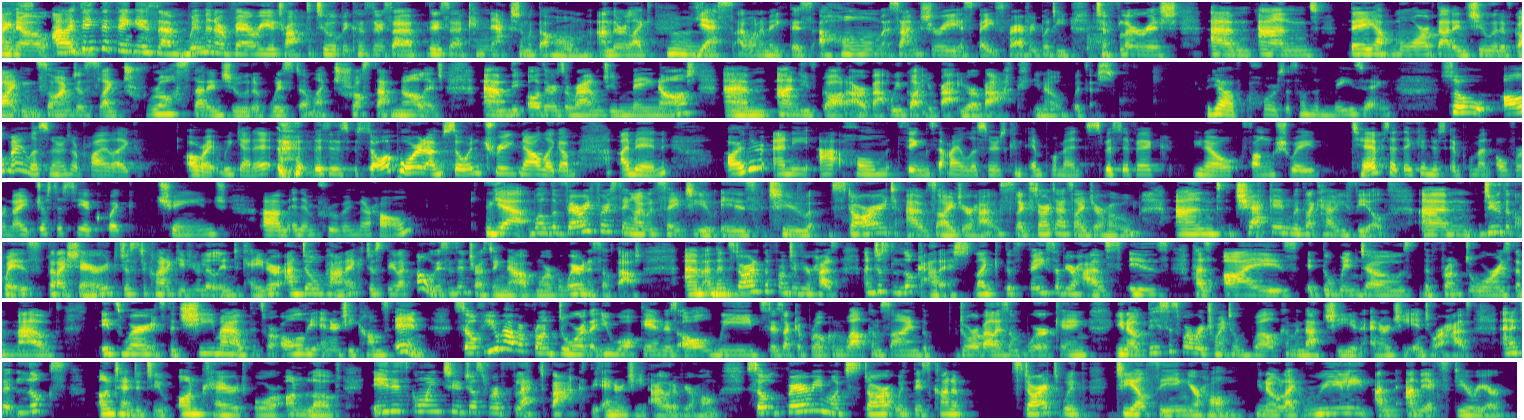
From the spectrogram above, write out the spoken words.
i know um, i think the thing is um, women are very attracted to it because there's a there's a connection with the home and they're like mm. yes i want to make this a home a sanctuary a space for everybody to flourish um, and they have more of that intuitive guidance. So I'm just like, trust that intuitive wisdom, like trust that knowledge. And um, the others around you may not. Um, and you've got our back, we've got your back, your back, you know, with it. Yeah, of course. It sounds amazing. So, all of my listeners are probably like, all right, we get it. this is so important. I'm so intrigued now. Like, I'm, I'm in. Are there any at home things that my listeners can implement, specific, you know, feng shui tips that they can just implement overnight just to see a quick change um, in improving their home? Yeah, well, the very first thing I would say to you is to start outside your house, like start outside your home and check in with like how you feel. Um, do the quiz that I shared just to kind of give you a little indicator and don't panic. Just be like, oh, this is interesting now. have more of awareness of that. Um, and then mm. start at the front of your house and just look at it. Like the face of your house is has eyes, it, the windows, the front doors, the mouth it's where it's the chi mouth it's where all the energy comes in so if you have a front door that you walk in there's all weeds there's like a broken welcome sign the doorbell isn't working you know this is where we're trying to welcome in that chi and energy into our house and if it looks untended to uncared for unloved it is going to just reflect back the energy out of your home. So very much start with this kind of start with TLCing your home, you know, like really and and the exterior.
